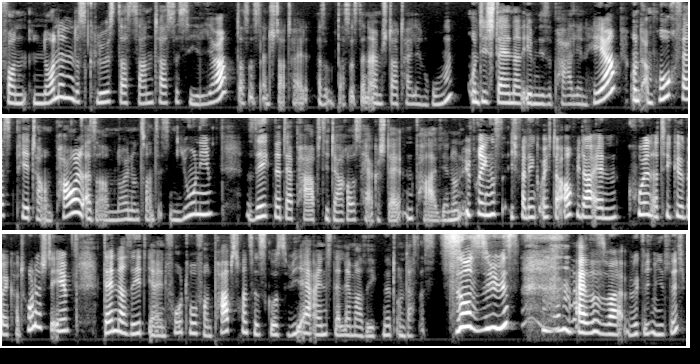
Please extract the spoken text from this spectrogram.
von Nonnen des Klösters Santa Cecilia. Das ist ein Stadtteil, also das ist in einem Stadtteil in Rom. Und die stellen dann eben diese Palien her. Und am Hochfest Peter und Paul, also am 29. Juni, segnet der Papst die daraus hergestellten Palien. Und übrigens, ich verlinke euch da auch wieder einen coolen Artikel bei katholisch.de, denn da seht ihr ein Foto von Papst Franziskus, wie er eins der Lämmer segnet. Und das ist so süß. Also es war wirklich niedlich.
